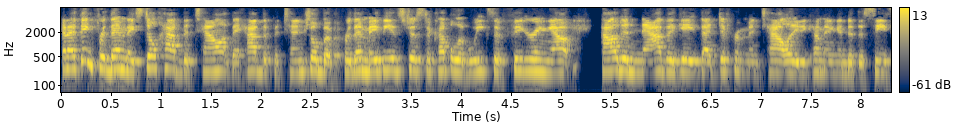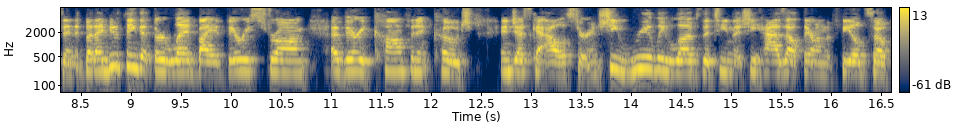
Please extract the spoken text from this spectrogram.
And I think for them, they still have the talent, they have the potential, but for them, maybe it's just a couple of weeks of figuring out how to navigate that different mentality coming into the season. But I do think that they're led by a very strong, a very confident coach in Jessica Allister. And she really loves the team that she has out there on the field. So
